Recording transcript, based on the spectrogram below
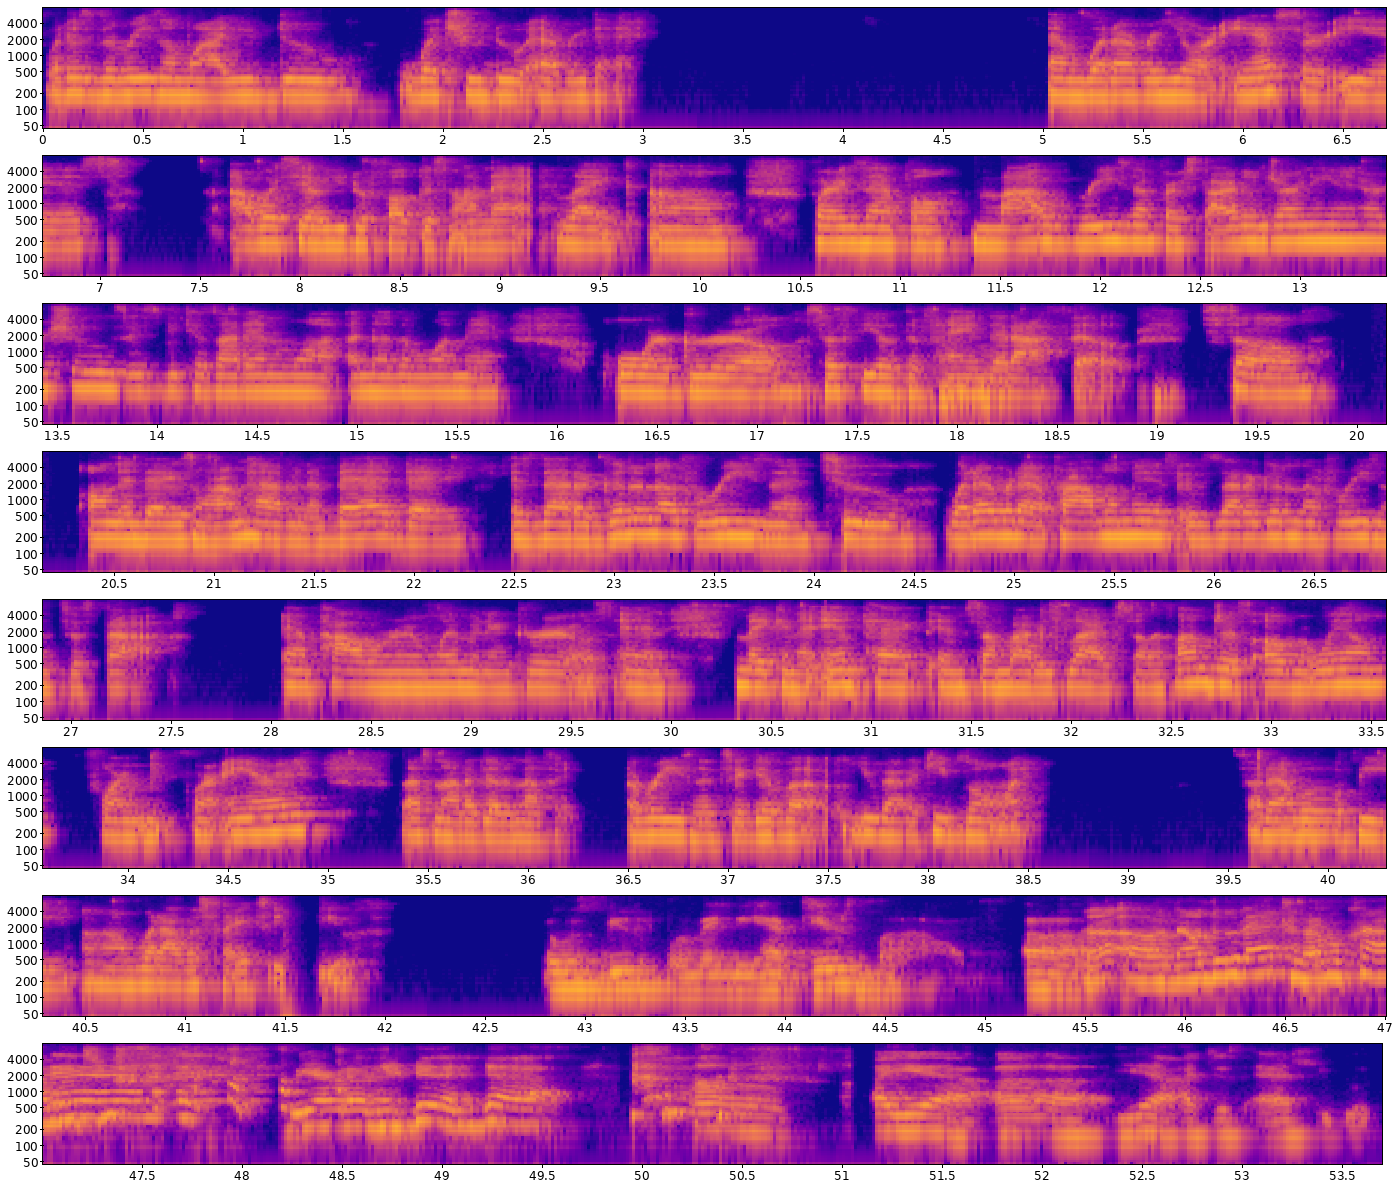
What is the reason why you do what you do every day? And whatever your answer is, I would tell you to focus on that. Like, um, for example, my reason for starting Journey in Her Shoes is because I didn't want another woman or girl to feel the pain that I felt. So, on the days where I'm having a bad day, is that a good enough reason to, whatever that problem is, is that a good enough reason to stop? empowering women and girls and making an impact in somebody's life. So if I'm just overwhelmed for for Erin, that's not a good enough a reason to give up. You got to keep going. So that would be um, what I would say to you. It was beautiful. It made me have tears in my eyes. Uh Uh oh, don't do that because I'm gonna cry with you. we are yeah. um, uh, yeah, uh, yeah. I just asked you what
